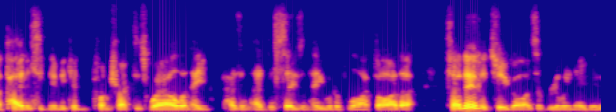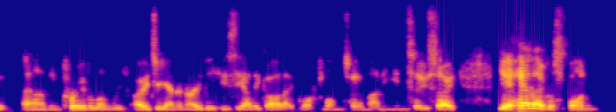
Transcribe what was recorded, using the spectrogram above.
a paid a significant contract as well, and he hasn't had the season he would have liked either. So they're the two guys that really need to um, improve, along with OG Anunoby, who's the other guy they've locked long term money into. So, yeah, how they respond,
